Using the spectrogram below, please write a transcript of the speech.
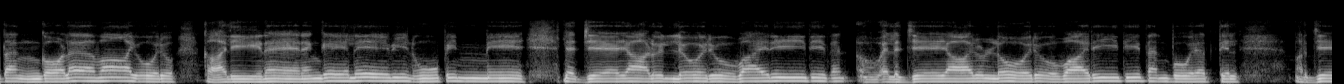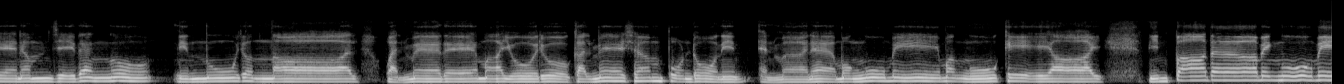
തങ്കോളമായൊരു കാലീണനെങ്കിലേ വീണു പിന്നെ ലജ്ജയാളുള്ളൊരു വാരീതി തൻ ലജ്ജയാലുള്ളൊരു വാരീതി തൻ പൂരത്തിൽ മർജേനം ചെയ്തങ്ങു നിന്നു ചൊന്നാൽ വന്മേതമായൊരു പൂണ്ടോ നിൻ എന്മന മങ്ങൂമേ മങ്ങൂക്കേയായി. നിൻ പാദമെങ്ങൂമേ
